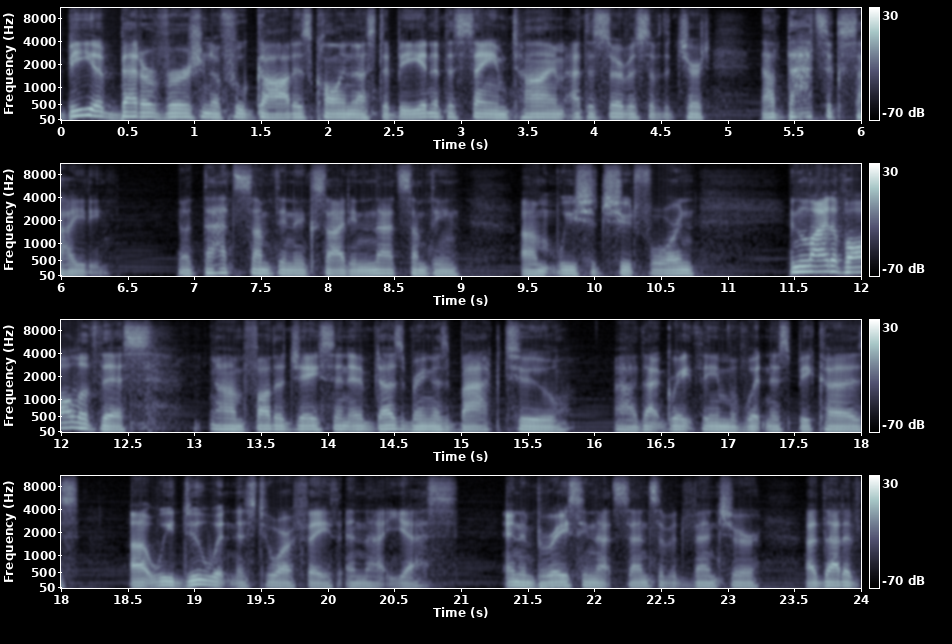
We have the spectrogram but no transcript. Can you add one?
be a better version of who God is calling us to be, and at the same time at the service of the church. Now that's exciting. Now, that's something exciting, and that's something um, we should shoot for. And in light of all of this, um, Father Jason, it does bring us back to uh, that great theme of witness because uh, we do witness to our faith and that yes, and embracing that sense of adventure, uh, that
